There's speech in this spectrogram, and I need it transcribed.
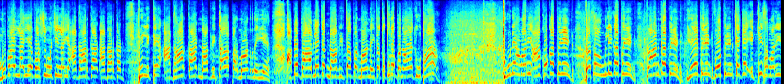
मोबाइल लाइए वॉशिंग मशीन लाइए, आधार कार्ड आधार कार्ड। फिर लिखते हैं, आधार कार्ड नागरिकता का प्रमाण नहीं है। अबे बावले, जब नागरिकता प्रमाण नहीं था तो तूने बनाया क्यों था? तूने हमारी आँखों का प्रिंट दसों उंगली का प्रिंट कान का प्रिंट ये प्रिंट वो प्रिंट कह के इक्कीस हमारी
